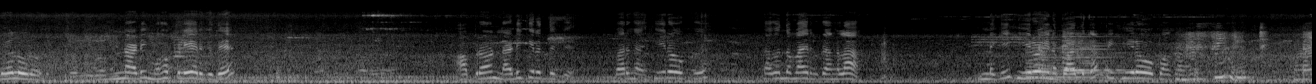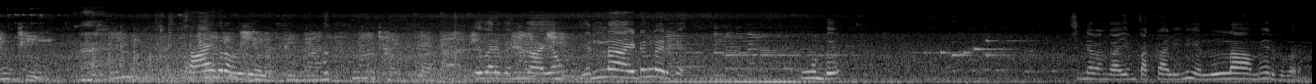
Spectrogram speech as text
Vellore road. முன்னாடி முகப்பிலே இருக்குது. அப்புறம் நடிக்கிறதுக்கு பாருங்கள் ஹீரோவுக்கு தகுந்த மாதிரி இருக்காங்களா? இன்னைக்கு ஹீரோயினை பார்த்துட்டேன் இப்போ ஹீரோவை பார்க்கணும் சாயந்தரம் வீடியோவில் இது மாதிரி வெங்காயம் எல்லா ஐட்டங்களும் இருக்குது பூண்டு சின்ன வெங்காயம் தக்காளின்னு எல்லாமே இருக்கு பாருங்க.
